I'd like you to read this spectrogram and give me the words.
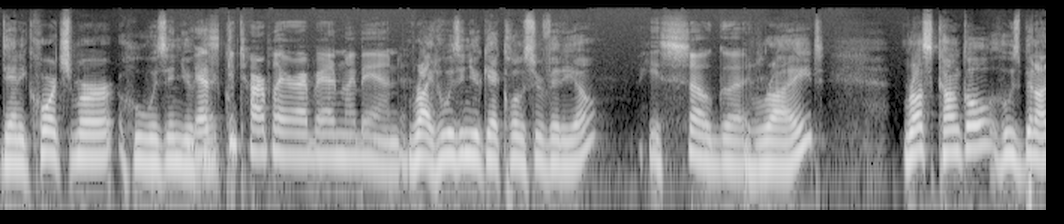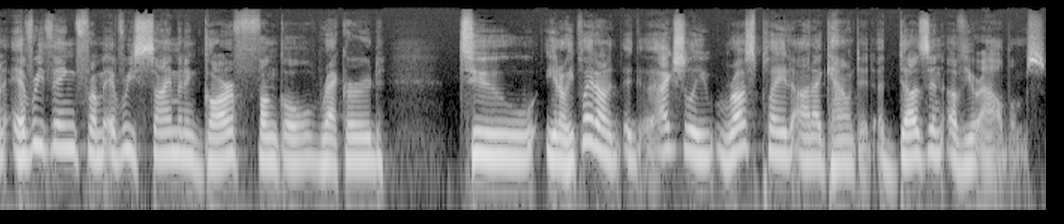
Danny Kortchmar, who was in your Best Get, guitar player I've had in my band. right, who was in your Get Closer video, He's so good. right? Russ Kunkel, who's been on everything from every Simon and Garfunkel record to, you know, he played on, actually, Russ played on, I counted, a dozen of your albums.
